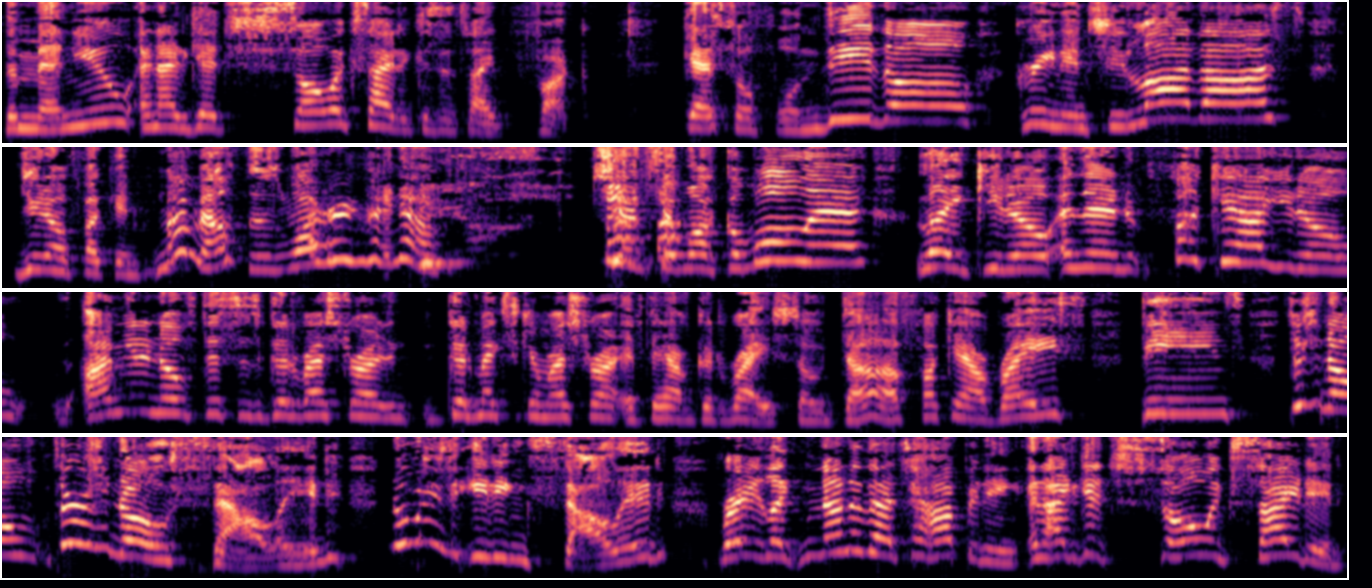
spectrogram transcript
the menu and I'd get so excited because it's like, fuck, queso fundido, green enchiladas, you know, fucking, my mouth is watering right now. chips and guacamole, like, you know, and then fuck yeah, you know, I'm gonna know if this is a good restaurant, good Mexican restaurant, if they have good rice. So duh, fuck yeah, rice, beans. There's no, there's no salad. Nobody's eating salad, right? Like none of that's happening. And I'd get so excited.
